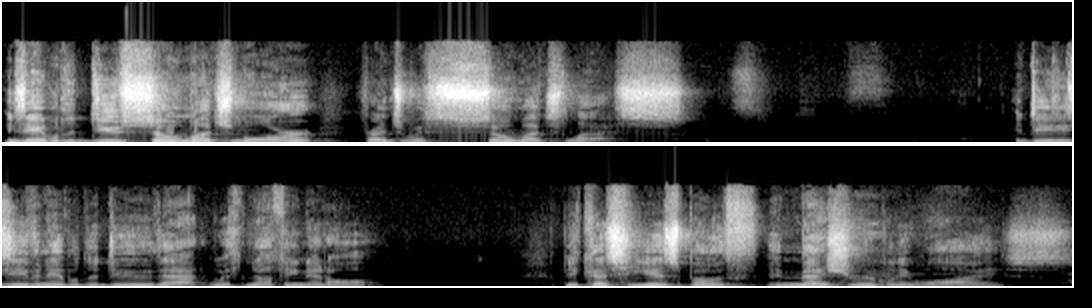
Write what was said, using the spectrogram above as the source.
is able to do so much more, friends, with so much less. Indeed, he's even able to do that with nothing at all because he is both immeasurably wise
